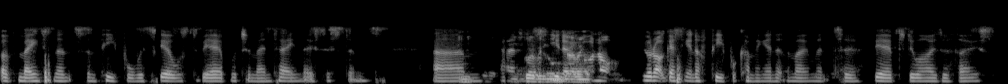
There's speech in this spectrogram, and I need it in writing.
of maintenance and people with skills to be able to maintain those systems. Um, and you know you're not you're not getting enough people coming in at the moment to be able to do either of those.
